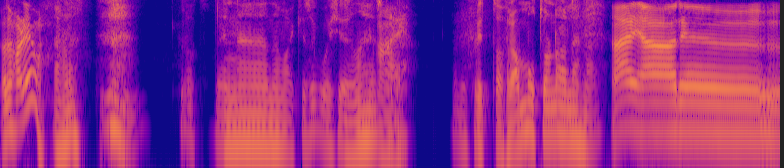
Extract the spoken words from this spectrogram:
Ja, du har det, jo? Jeg det. Den, eh, den var ikke så god å kjøre, nei. Nei. Har du flytta fram motoren, da. Nei. Nei, jeg har øh,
